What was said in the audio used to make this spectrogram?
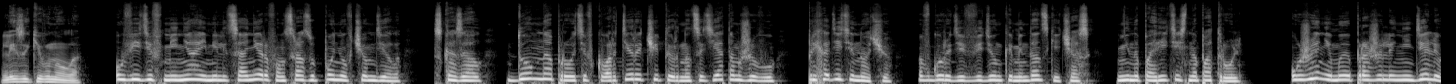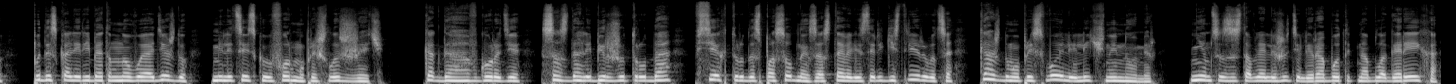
Лиза кивнула. Увидев меня и милиционеров, он сразу понял, в чем дело. Сказал, дом напротив, квартира 14, я там живу. Приходите ночью. В городе введен комендантский час. Не напаритесь на патруль. У Жени мы прожили неделю, подыскали ребятам новую одежду, милицейскую форму пришлось сжечь. Когда в городе создали биржу труда, всех трудоспособных заставили зарегистрироваться, каждому присвоили личный номер. Немцы заставляли жителей работать на благо рейха,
